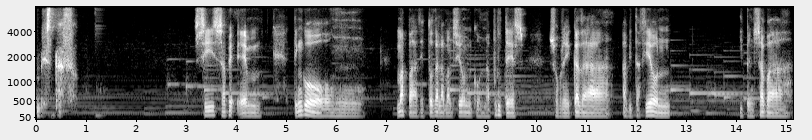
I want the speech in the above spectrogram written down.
Vistazo. Sí, sabe, em, tengo un mapa de toda la mansión con apuntes sobre cada habitación y pensaba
